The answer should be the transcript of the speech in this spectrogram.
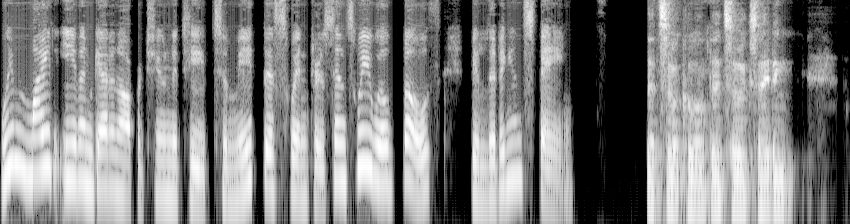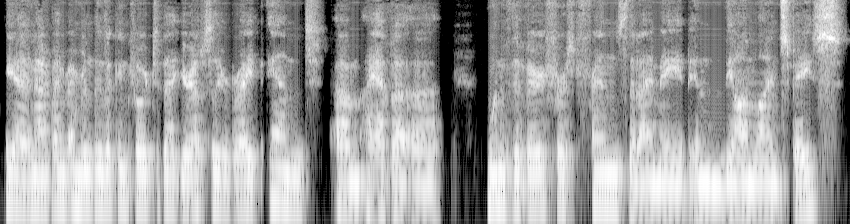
we might even get an opportunity to meet this winter since we will both be living in Spain. That's so cool. That's so exciting. Yeah, and I'm, I'm really looking forward to that. You're absolutely right. And um, I have a, a one of the very first friends that I made in the online space,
